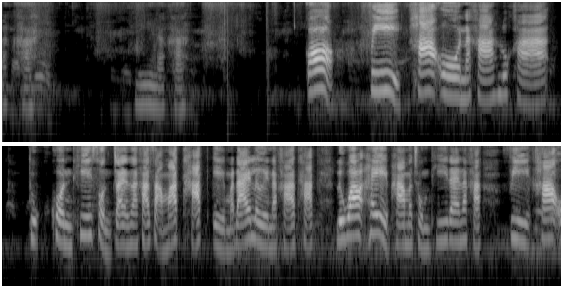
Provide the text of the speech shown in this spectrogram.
นะคะ นี่นะคะ ก็ ฟรีค่าโอนนะคะ ลูกค้าทุกคนที่สนใจนะคะ สามารถทักเอมาได้เลยนะคะ ทักหรือว่าให้เอพามาชมที่ได้นะคะ ฟรีค่าโอ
